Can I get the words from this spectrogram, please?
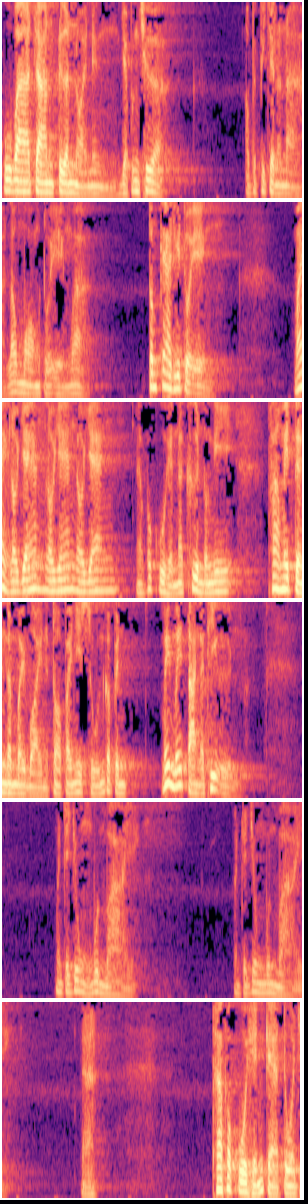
ครูบาอาจารย์เตือนหน่อยหนึ่งอย่าเพิ่งเชื่อ เอาไปพิจารณาแล้วมองตัวเองว่า ต้องแก้ที่ตัวเอง ไม่เราแย้ง เราแย้งเราแย้งเพราะครูเห็นนะขึ้นตรงนี้ ถ้าไม่เตือนกันบ่อยๆเนี่ยต่อไปนี่ศูนย์ก็เป็นไม่ไม่ต่างกับที่อื่น มันจะยุ่งวุ่นวาย มันจะยุ่งวุ่นวายนะ ถ้าพ่อครูเห็นแก่ตัวจ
